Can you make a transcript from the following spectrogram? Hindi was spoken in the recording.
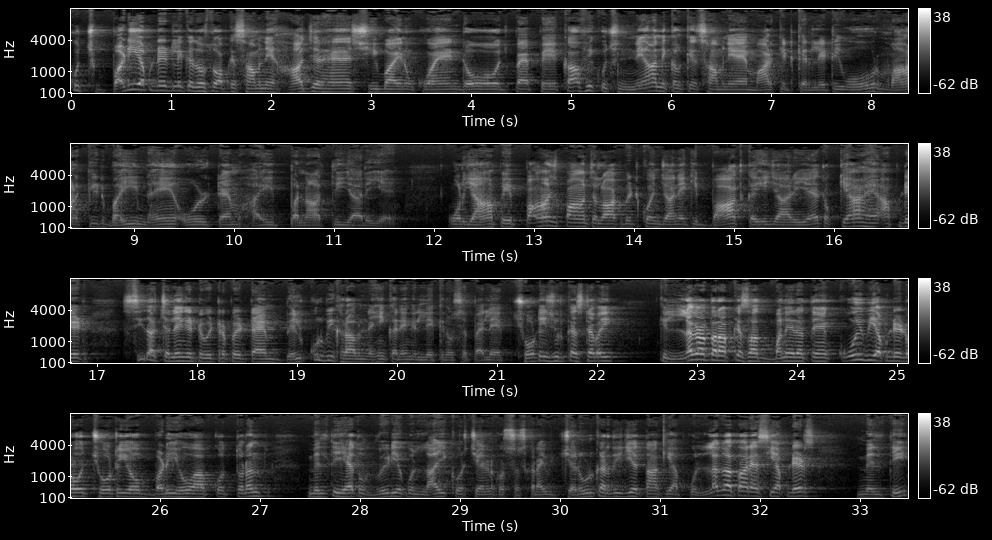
कुछ बड़ी अपडेट लेके दोस्तों आपके सामने हाजिर हैं। शिबा इनो डोज पेपे, काफ़ी कुछ नया निकल के सामने आया मार्केट के रिलेटिव और मार्केट भाई नए ओल्ड टाइम हाई बनाती जा रही है। और यहाँ पे पाँच पाँच लाख बिटकॉइन जाने की बात कही जा रही है। तो क्या है अपडेट सीधा चलेंगे ट्विटर पे टाइम बिल्कुल भी ख़राब नहीं करेंगे, लेकिन उससे पहले एक छोटी सी रिक्वेस्ट है भाई कि लगातार आपके साथ बने रहते हैं। कोई भी अपडेट हो, छोटी हो, बड़ी हो, आपको तुरंत मिलती है तो वीडियो को लाइक और चैनल को सब्सक्राइब ज़रूर कर दीजिए ताकि आपको लगातार ऐसी अपडेट्स मिलती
